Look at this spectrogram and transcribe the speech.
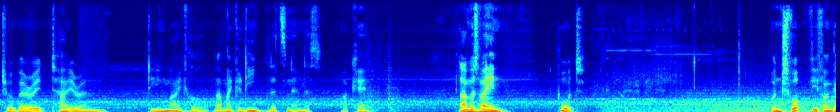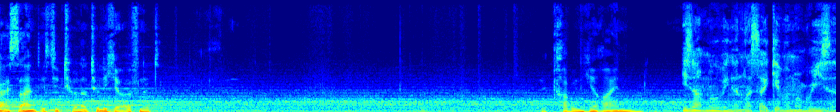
Dewberry Tyron. Dean Michael. Oder Michael Dean, letzten Endes. Okay. Da müssen wir hin. Gut. Und schwupp, wie von Geisterhand, ist die Tür natürlich eröffnet. Krabbeln hier rein. He's not moving unless I give him a reason.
